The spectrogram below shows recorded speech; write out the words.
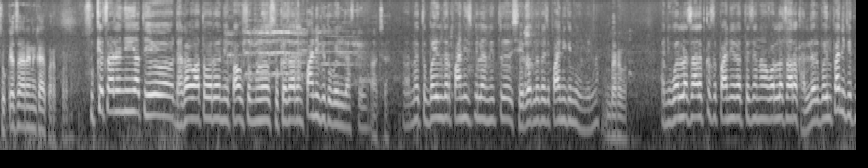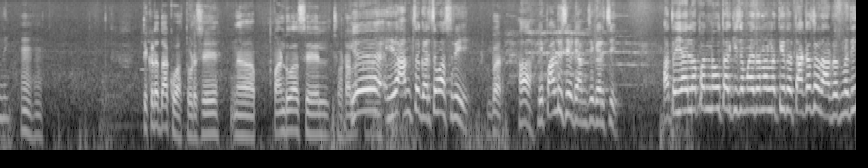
सुक्या चाऱ्याने काय फरक पडतो? सुक्या चाऱ्याने आता हे ढगाळ वातावरण आहे पावसामुळं सुक्या चाऱ्याने पाणी पितो बैल जास्त. अच्छा. नाही तर बैल जर पाणीच पिला नाही तर शरीरातलं त्याचे पाणी कमी होऊन जाईल ना. बरोबर. आणि वल्ला चाऱ्यात कसं पाणी राहतं त्याच्यानं वल्ला चारा खाल्ल्यावर बैल पाणी पित नाही. हम्म, हम्म. तिकडं दाखवा थोडेसे अं, पांडू असेल छोटा हे हे आमचं घरचं वासरू आहे. बर. हा हे पांढरी शेट आहे आमची घरची. आता यायला पण नऊ तारखेच्या मैदानाला तिथं टाकायचं होतं आदत मध्ये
